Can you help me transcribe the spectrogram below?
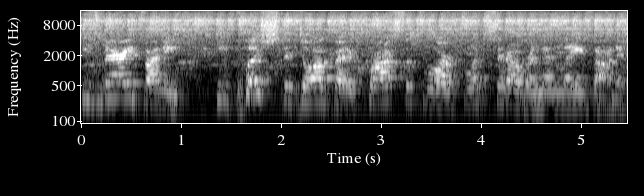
He's very funny. He pushed the dog bed across the floor, flips it over, and then lays on it.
